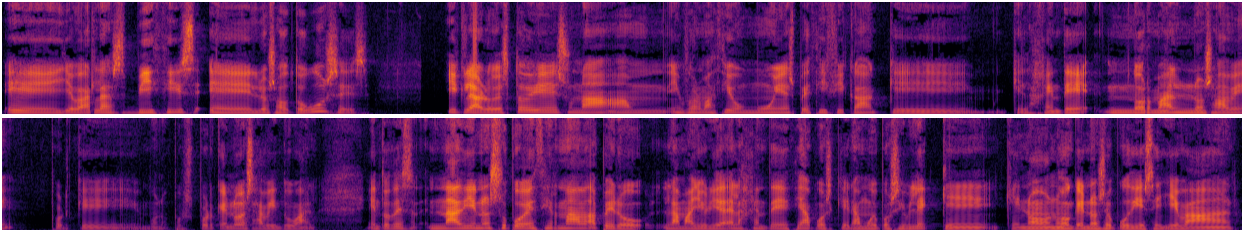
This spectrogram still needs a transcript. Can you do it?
eh, llevar las bicis en los autobuses. Y claro, esto es una mm, información muy específica que, que la gente normal no sabe porque, bueno, pues porque no es habitual. Entonces nadie nos supo decir nada, pero la mayoría de la gente decía pues que era muy posible que, no, ¿no? Que no se pudiese llevar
